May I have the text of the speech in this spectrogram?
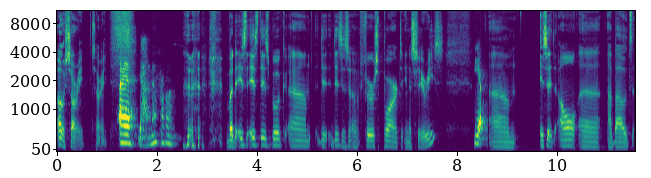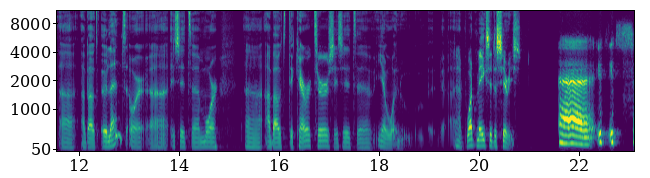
Oh, sorry, sorry. Uh, yeah, no problem. but is is this book? Um, th this is a first part in a series. Yeah. Um, is it all uh, about uh, about Öland, or uh, is it uh, more uh, about the characters? Is it uh, yeah? What what makes it a series? it's it's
